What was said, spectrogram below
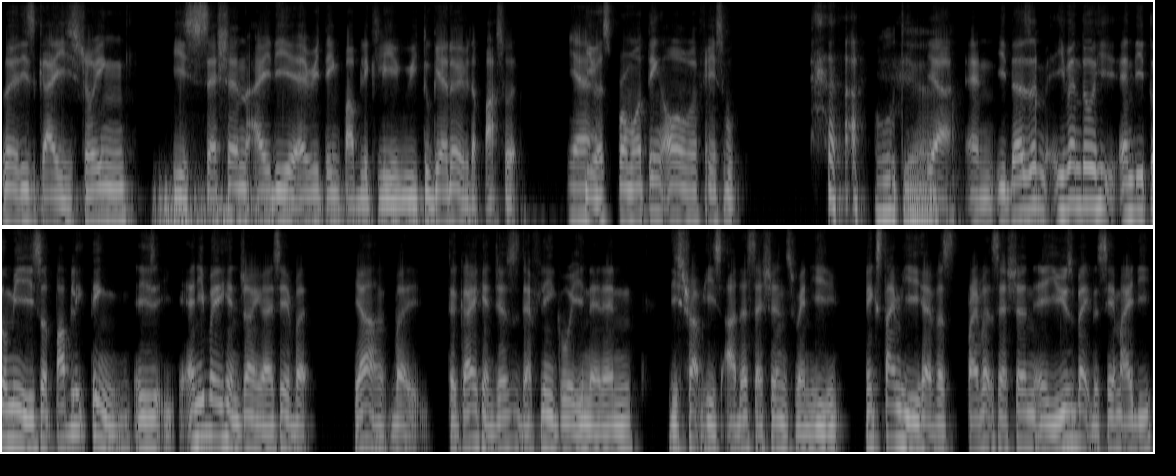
look at this guy, he's showing his session ID, everything publicly, we together with the password. Yeah. He was promoting all over Facebook. Oh dear. yeah and it doesn't even though he andy told me it's a public thing is anybody can join i say but yeah but the guy can just definitely go in and then disrupt his other sessions when he next time he have a private session and he use back the same id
